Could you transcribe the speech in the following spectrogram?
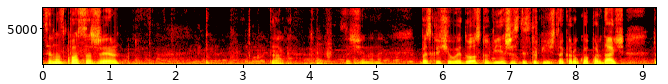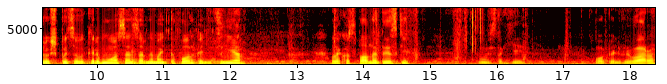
Це в нас пасажир. Так, зачинене. Безключовий доступ є, шестиступінчата коробка передач, трьохшпицеве кермо, сенсорний магнітофон, кондиціонер, легкосплавні диски. Ось такі Opel Vivaro.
